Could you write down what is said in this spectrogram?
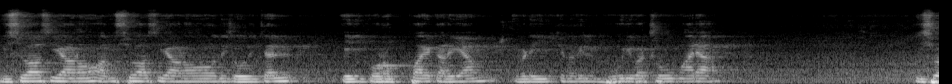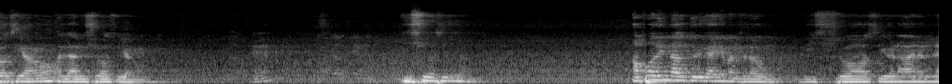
വിശ്വാസിയാണോ അവിശ്വാസിയാണോ എന്ന് ചോദിച്ചാൽ എനിക്ക് ഉറപ്പായിട്ടറിയാം. ഇവിടെ ഇരിക്കുന്നതിൽ ഭൂരിപക്ഷവും ആരാ? വിശ്വാസിയാണോ അല്ല അവിശ്വാസിയാണോ? വിശ്വാസികളാണ് അപ്പോൾ അതിന്റെ അകത്തൊരു കാര്യം മനസ്സിലാവും. വിശ്വാസികൾ ആരല്ല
